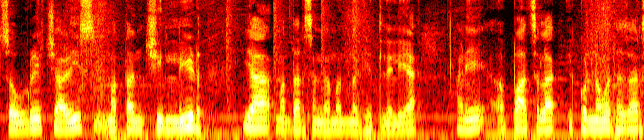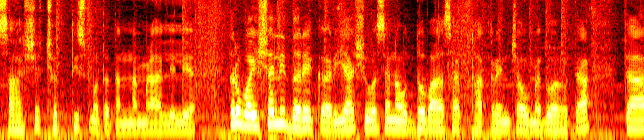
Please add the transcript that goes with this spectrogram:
चौवेचाळीस मतांची लीड या मतदारसंघामधनं घेतलेली आहे. आणि पाच लाख एकोणनव्वद हजार सहाशे छत्तीस मतं त्यांना मिळालेली आहे. तर वैशाली दरेकर या शिवसेना उद्धव बाळासाहेब ठाकरेंच्या उमेदवार होत्या. त्या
